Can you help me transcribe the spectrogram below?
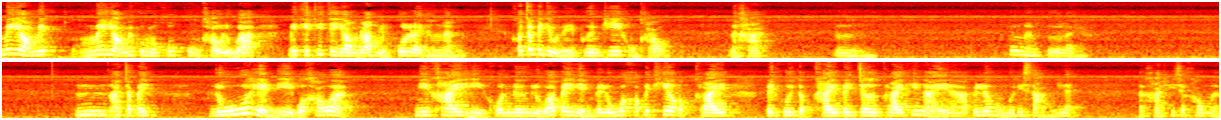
ไม่ยอมไม่ไม่ยอมให้คุณมาควบคุมเขาหรือว่า ไม่คิดที่จะยอมรับหรือพูดอะไรทั้งนั้น เขาจะไปอยู่ในพื้นที่ของเขานะคะ อืมเรื่องนั้นคืออะไรอืม อาจจะไปรู้เห็นอีกว่าเขาอะ มีใครอีกคนนึงหรือว่าไปเห็นไปรู้ว่าเขาไปเที่ยวกับใคร ไปคุยกับใครไปเจอใครที่ไหนนะคะเป็นเรื่องของมือที่สามนี่แหละนะคะ ที่จะเข้ามา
